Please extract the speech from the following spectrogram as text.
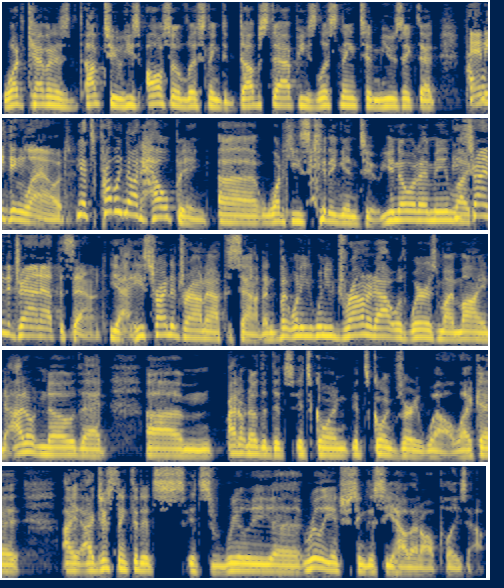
what Kevin is up to, he's also listening to dubstep. He's listening to music that probably, anything loud. Yeah, it's probably not helping uh, what he's getting into. You know what I mean? He's like, trying to drown out the sound. Yeah, he's trying to drown out the sound. And but when you when you drown it out with "Where Is My Mind," I don't know that um, I don't know that it's it's going it's going very well. Like uh, I I just think that it's it's really uh, really interesting to see how that all plays out.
